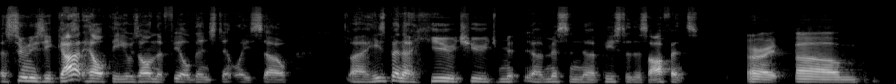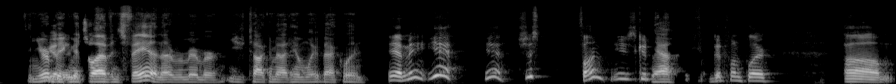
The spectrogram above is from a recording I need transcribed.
As soon as he got healthy, he was on the field instantly. So uh, he's been a huge, huge uh, missing uh, piece to this offense. All right. Um, and you're a big Mitchell Evans fan. I remember you talking about him way back when. Yeah, me. Yeah, yeah. It's just fun. He's good. Yeah, good fun player. Um,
